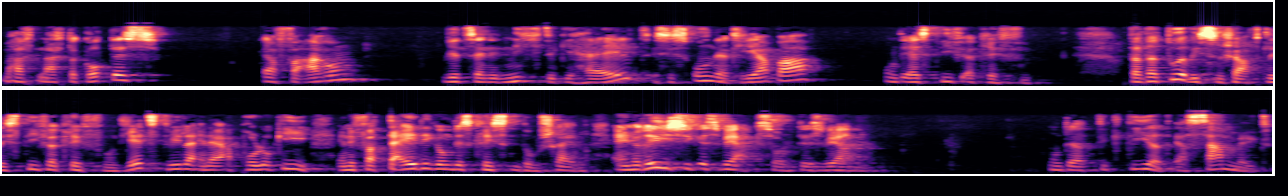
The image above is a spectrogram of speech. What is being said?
nach, nach der Gotteserfahrung wird seine Nichte geheilt, es ist unerklärbar und er ist tief ergriffen. Der Naturwissenschaftler ist tief ergriffen und jetzt will er eine Apologie, eine Verteidigung des Christentums schreiben. Ein riesiges Werk sollte es werden. Und er diktiert, er sammelt,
